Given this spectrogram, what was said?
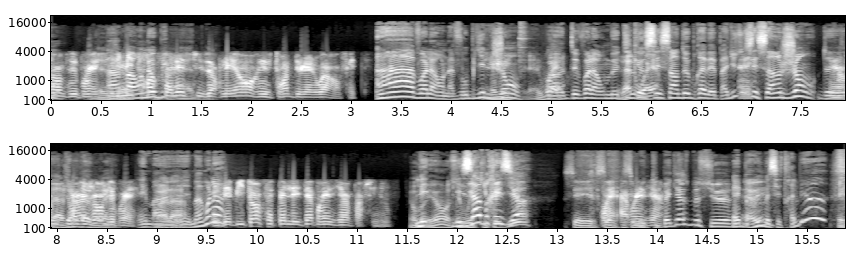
Saint-Jean-de-Bray. Ah, Ah, bah, on a oublié- Orléans, rive droite de la Loire, en fait. Ah, voilà, on avait oublié le Eh Jean. Loire. Voilà, de- voilà, on me dit que c'est Saint-Debray, mais pas du tout, c'est Saint-Jean de. Saint-Jean de Saint-Jean-de-Bray. Et ben, Voilà. et ben voilà. Les habitants s'appellent les Abrésiens par chez nous. Oh, Les- Wikipédia. Abrésiens C'est c'est- Ouais, ce monsieur. Eh ben Ah oui, oui. mais c'est très bien. Eh,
